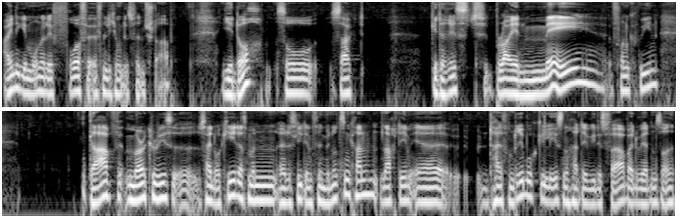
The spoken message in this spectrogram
einige Monate vor Veröffentlichung des Films starb. Jedoch, so sagt Gitarrist Brian May von Queen, gab Mercury äh, sein Okay, dass man äh, das Lied im Film benutzen kann, nachdem er einen Teil vom Drehbuch gelesen hatte, wie das verarbeitet werden soll.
